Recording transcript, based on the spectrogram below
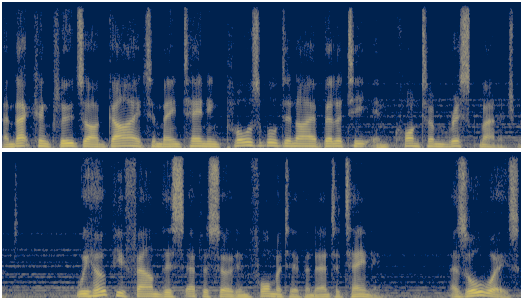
And that concludes our guide to maintaining plausible deniability in quantum risk management. We hope you found this episode informative and entertaining. As always,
